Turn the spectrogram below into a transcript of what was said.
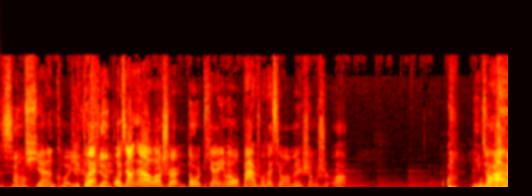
行啊，，甜可以。对田，我想起来了，是都是甜，因为我爸说他喜欢闻生屎味儿。我你爸，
